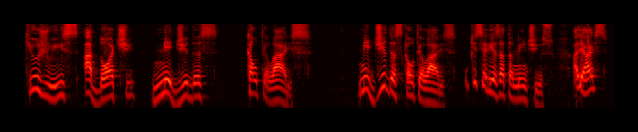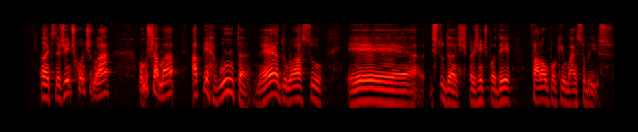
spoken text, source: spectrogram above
que o juiz adote medidas cautelares. Medidas cautelares. O que seria exatamente isso? Aliás, antes da gente continuar, vamos chamar a pergunta né, do nosso é, estudante, para a gente poder falar um pouquinho mais sobre isso.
